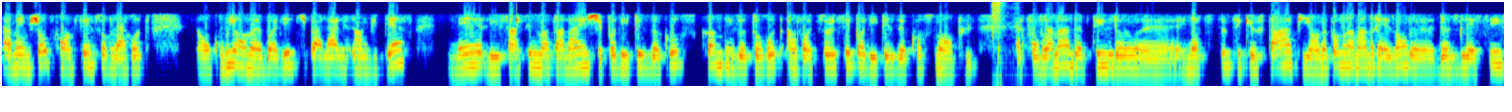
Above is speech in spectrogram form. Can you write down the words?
la même chose qu'on le fait sur la route. Donc oui, on a un bolide qui peut aller à grande vitesse, mais les sentiers de motoneige, c'est pas des pistes de course comme les autoroutes en voiture, c'est pas des pistes de course non plus. Il faut vraiment adopter là, euh, une attitude sécuritaire, puis on n'a pas vraiment de raison de, de se blesser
